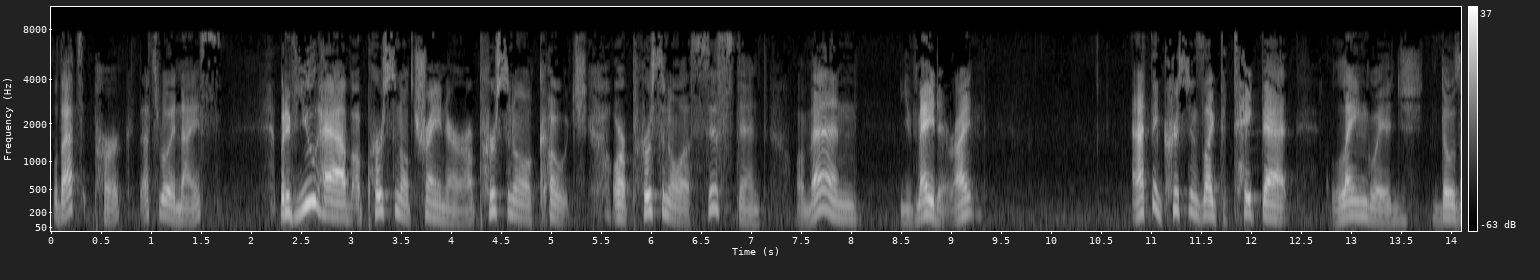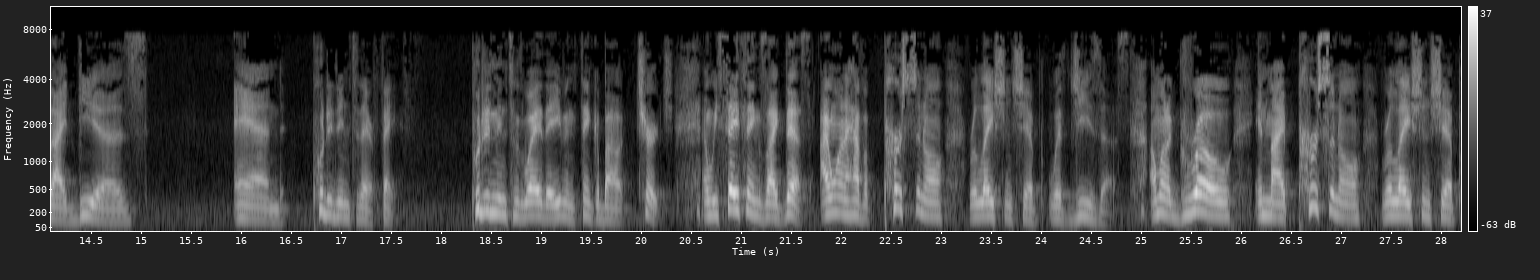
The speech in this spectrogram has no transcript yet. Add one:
well, that's a perk. That's really nice. But if you have a personal trainer, a personal coach, or a personal assistant, well, then you've made it, right? And I think Christians like to take that language, those ideas, and put it into their faith. Put it into the way they even think about church. And we say things like this I want to have a personal relationship with Jesus. I want to grow in my personal relationship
